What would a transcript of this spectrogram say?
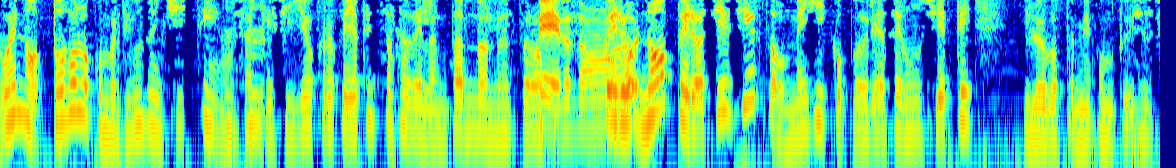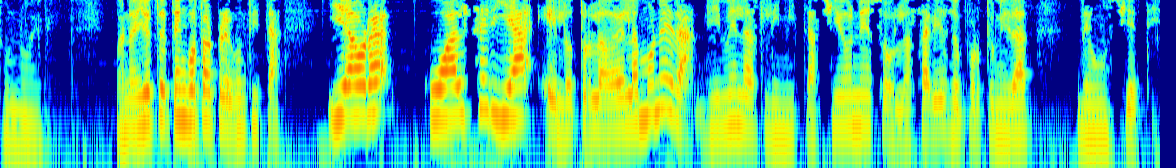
bueno, todo lo convertimos en chiste. O sea que si yo creo que ya te estás adelantando a nuestro. Perdón. Pero no, pero sí es cierto. México podría ser un 7 y luego también, como tú dices, un 9. Bueno, yo te tengo otra preguntita. Y ahora, ¿cuál sería el otro lado de la moneda? Dime las limitaciones o las áreas de oportunidad de un 7.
